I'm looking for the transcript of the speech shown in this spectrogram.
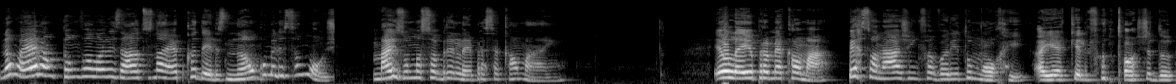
não eram tão valorizados na época deles, não como eles são hoje. Mais uma sobre ler para se acalmar, hein? Eu leio para me acalmar. Personagem favorito morre. Aí é aquele fantoche do.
